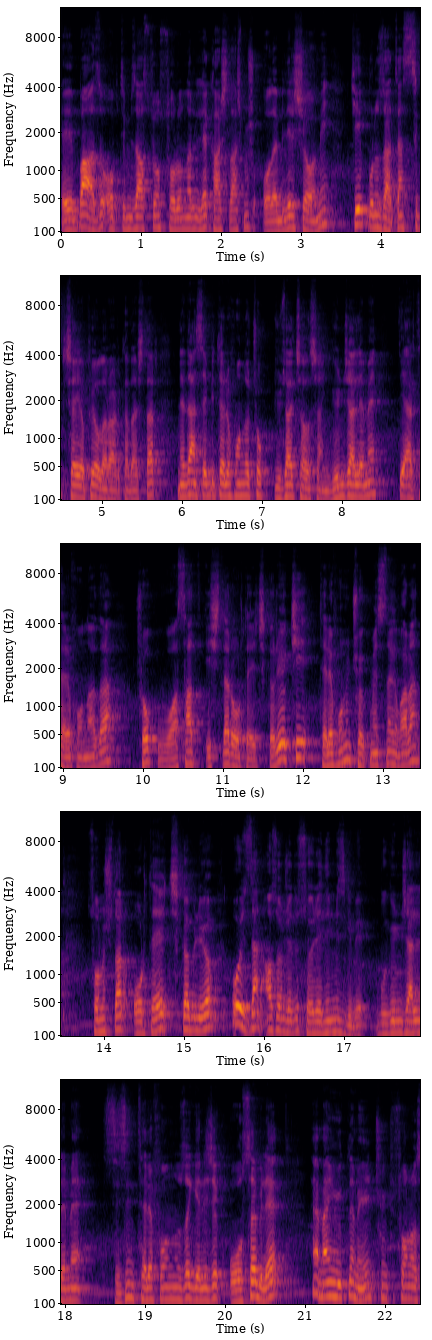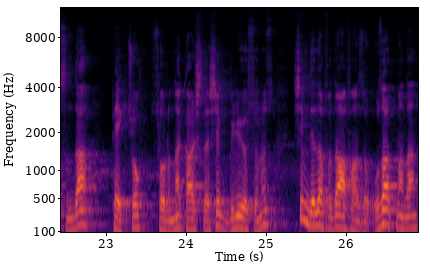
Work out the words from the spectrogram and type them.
e, bazı optimizasyon sorunlarıyla karşılaşmış olabilir Xiaomi ki bunu zaten sıkça yapıyorlar arkadaşlar. Nedense bir telefonda çok güzel çalışan güncelleme diğer telefonlarda çok vasat işler ortaya çıkarıyor ki telefonun çökmesine varan sonuçlar ortaya çıkabiliyor. O yüzden az önce de söylediğimiz gibi bu güncelleme sizin telefonunuza gelecek olsa bile hemen yüklemeyin. Çünkü sonrasında pek çok sorunla karşılaşabiliyorsunuz. Şimdi lafı daha fazla uzatmadan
